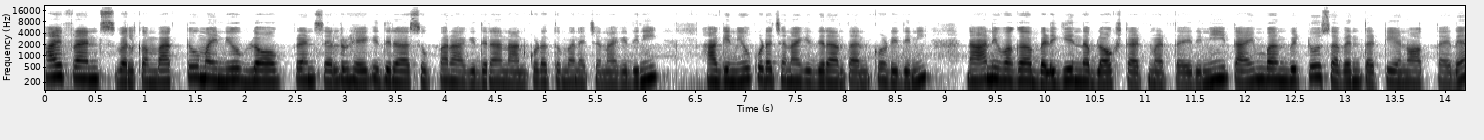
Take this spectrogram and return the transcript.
Hi friends welcome back to my new blog friends ಎಲ್ಲರೂ ಹೇಗಿದ್ದೀರಾ? ಸೂಪರ್ ಆಗಿದ್ದೀರಾ? ನಾನು ಕೂಡ ತುಂಬಾ ಚೆನ್ನಾಗಿದ್ದೀನಿ. ಹಾಗೆ ನೀವು ಕೂಡ ಚೆನ್ನಾಗಿದ್ದೀರಾ ಅಂತ ಅಂದ್ಕೊಂಡಿದ್ದೀನಿ ನಾನು ಇವಾಗ ಬೆಳಗ್ಗೆಯಿಂದ ಬ್ಲಾಗ್ ಸ್ಟಾರ್ಟ್ ಮಾಡ್ತಾ ಇದ್ದೀನಿ. ಟೈಮ್ ಬಂದುಬಿಟ್ಟು ಸೆವೆನ್ ತರ್ಟಿ ಏನೋ ಆಗ್ತಾಯಿದೆ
